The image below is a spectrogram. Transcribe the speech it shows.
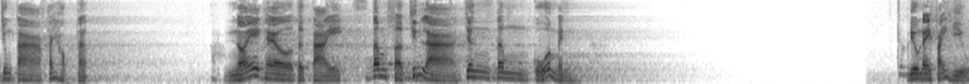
Chúng ta phải học tập. Nói theo thực tại Tâm Phật chính là chân tâm của mình. Điều này phải hiểu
